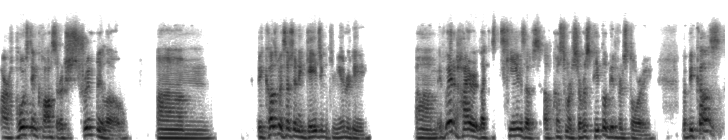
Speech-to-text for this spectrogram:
our hosting costs are extremely low. Um, because we're such an engaging community, um, if we had hired like teams of, of customer service people, it'd be a different story. But because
